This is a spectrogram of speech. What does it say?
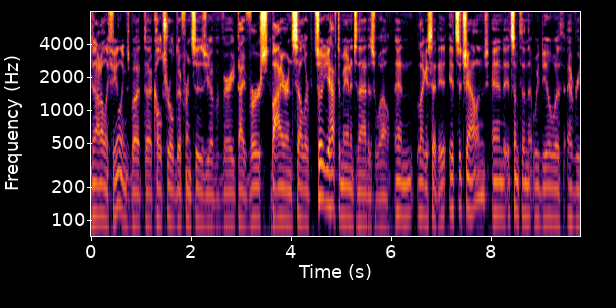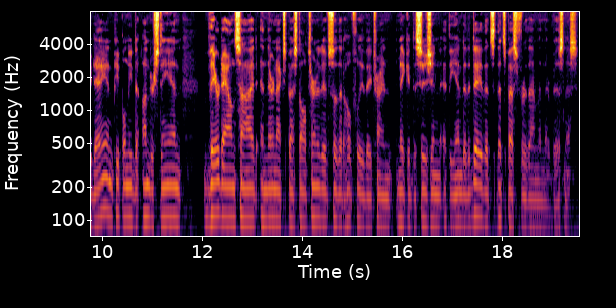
not only feelings but uh, cultural differences. You have a very diverse buyer and seller. So you have to manage that as well. And like i said it, it's a challenge and it's something that we deal with every day and people need to understand their downside and their next best alternative so that hopefully they try and make a decision at the end of the day that's that's best for them and their business.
